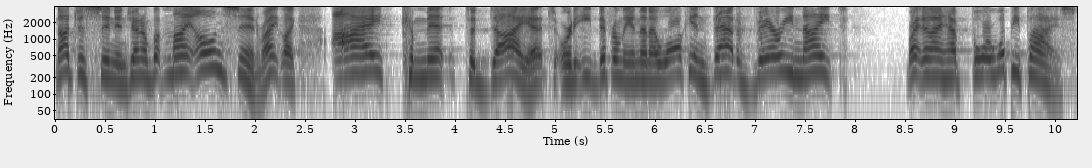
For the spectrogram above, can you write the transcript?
not just sin in general, but my own sin, right? Like, I commit to diet or to eat differently, and then I walk in that very night, right? And I have four whoopie pies.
